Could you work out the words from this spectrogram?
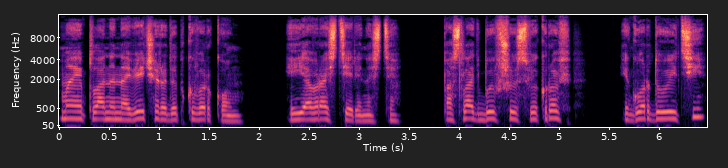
Мои планы на вечер идут кувырком, и я в растерянности. Послать бывшую свекровь и гордо уйти?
